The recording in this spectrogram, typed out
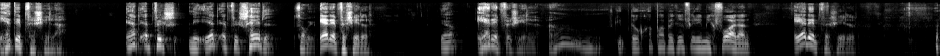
Erdäpfelschäler. Erdäpfel, nee, Erdäpfelschädel. Sorry. Erdäpfelschädel. Ja. Erdäpfelschädel. Oh, es gibt doch ein paar Begriffe, die mich fordern. Erdäpfelschädel.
